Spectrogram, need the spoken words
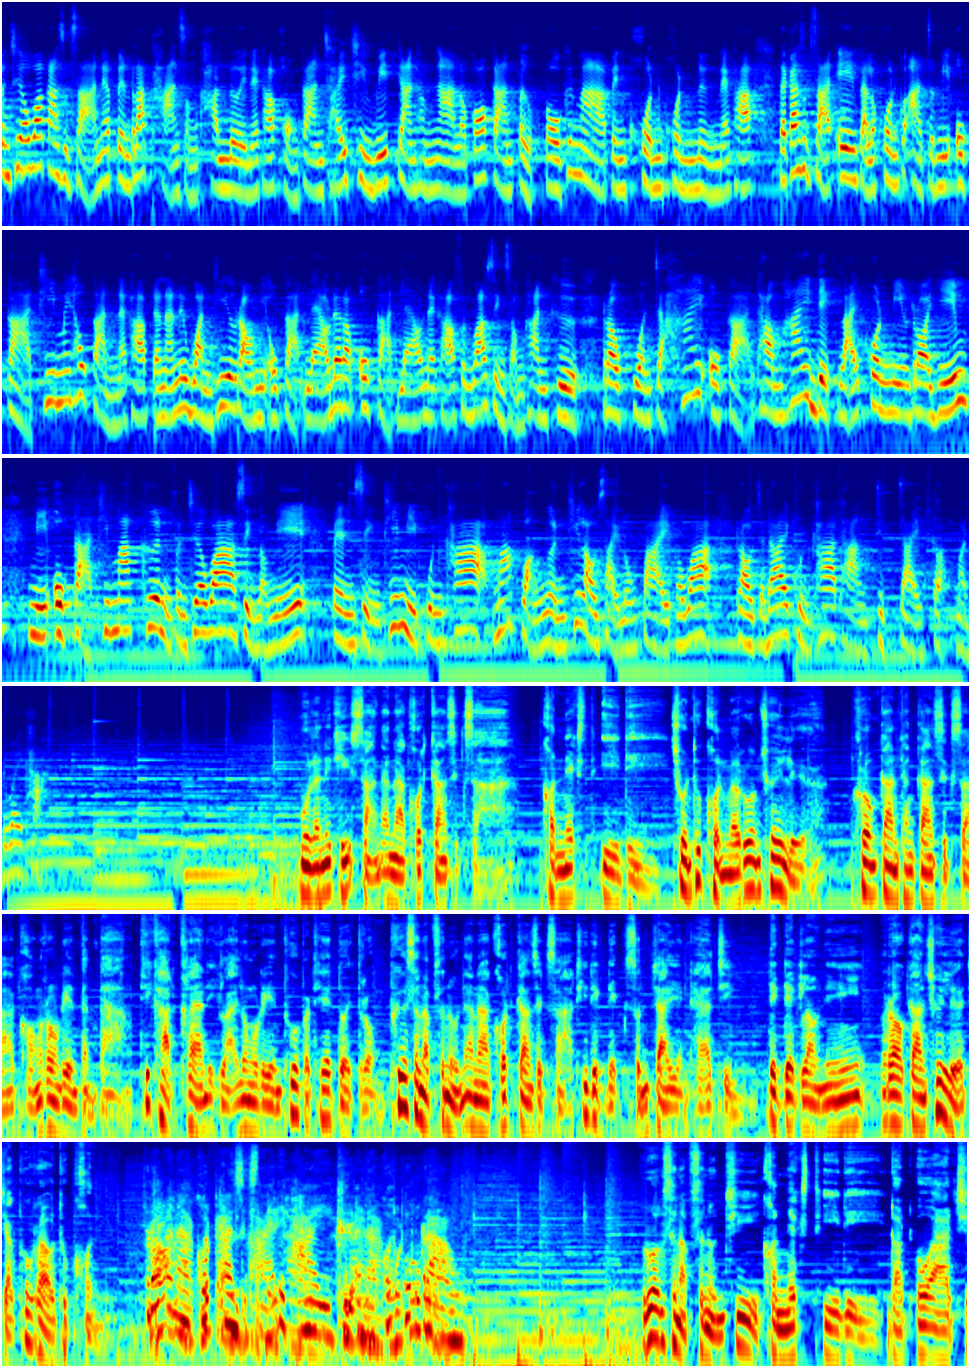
เป็นเชื่อว่าการศึกษาเนี่ยเป็นรากฐานสำคัญเลยนะคะของการใช้ชีวิตการทำงาน แล้วก็การเติบโตขึ้นมาเป็นคนคนหนึ่งนะคะ แต่การศึกษาเองแต่ละคนก็อาจจะมีโอกาสที่ไม่เท่ากันนะคะดังนั้นในวันที่เรามีโอกาสแล้วได้รับโอกาสแล้วนะคะฝนว่าสิ่งสำคัญคือ เราควรจะให้โอกาสทำให้เด็กหลายคนมีรอยยิ้ม มีโอกาสที่มากขึ้นฝนเชื่อว่าสิ่งเหล่านี้เป็นสิ่งที่มีคุณค่ามากกว่าเงินที่เราใส่ลงไป เพราะว่าเราจะได้คุณค่าทางจิตใจกลับมาด้วยค่ะ มูลนิธิสารอนาคตการศึกษา Connect ED ชวนทุกคนมาร่วมช่วยเหลือ โครงการทางการศึกษาของโรงเรียนต่างๆ ที่ขาดแคลนอีกหลายโรงเรียนทั่วประเทศโดยตรง เพื่อสนับสนุนอนาคตการศึกษาที่เด็กๆ สนใจอย่างแท้จริง เด็กๆ เหล่านี้รอการช่วยเหลือจากพวกเราทุกคน เพราะอนาคตการศึกษาเด็กไทย คืออนาคตพวกเรา ร่วมสนับสนุนที่ connected.org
